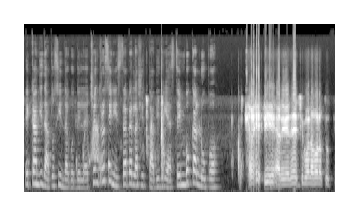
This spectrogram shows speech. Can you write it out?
e candidato sindaco del centrosinistra per la città di Trieste. In bocca al lupo. Arrivederci, buon lavoro a tutti.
